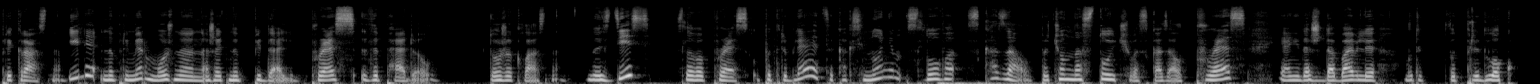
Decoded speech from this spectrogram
Прекрасно. Или, например, можно нажать на педаль press the pedal. Тоже классно. Но здесь Слово press употребляется как синоним слова сказал, причем настойчиво сказал press, и они даже добавили вот этот вот предлог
